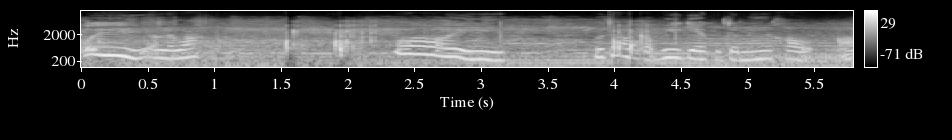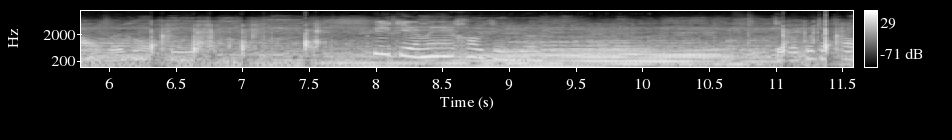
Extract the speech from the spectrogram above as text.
เฮ้ยอะไรวะเฮ้ยรู้ทำกับพี่แกกูจะไม่ให้เข้าอ้าวไม่เข้าเลย พี่แกไม่ให้เข้าจริงด้วยแต่เราก็จะเข้า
